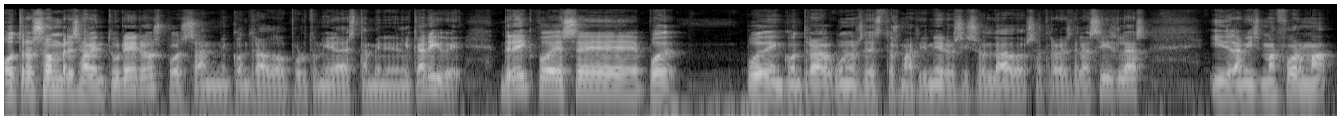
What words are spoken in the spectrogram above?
Otros hombres aventureros pues, han encontrado oportunidades también en el Caribe. Drake puede, puede encontrar algunos de estos marineros y soldados a través de las islas y de la misma forma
